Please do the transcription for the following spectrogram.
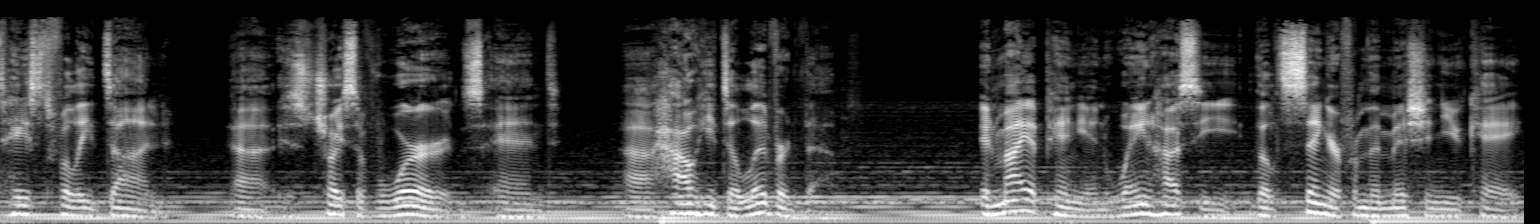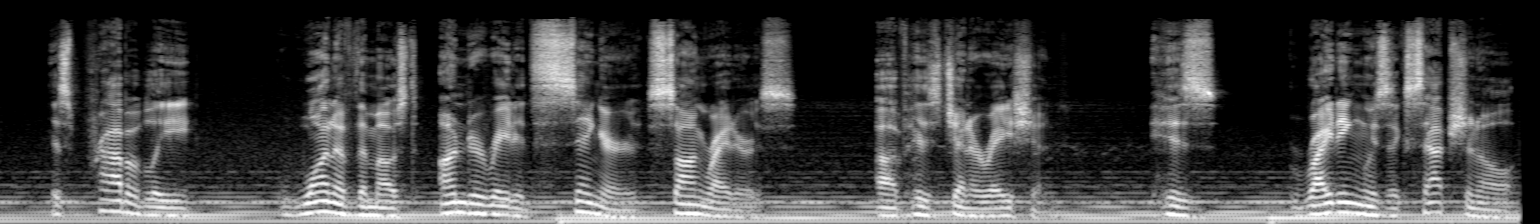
tastefully done. Uh, his choice of words and uh, how he delivered them. In my opinion, Wayne Hussey, the singer from the Mission UK, is probably one of the most underrated singer songwriters of his generation. His writing was exceptional,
